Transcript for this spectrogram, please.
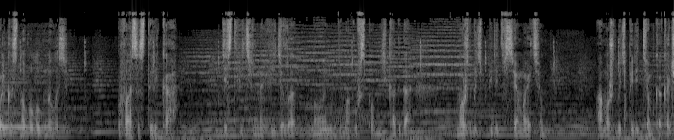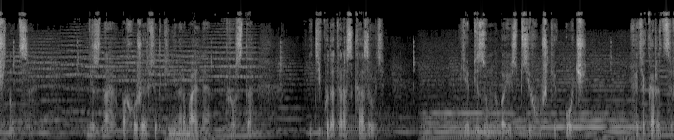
Ольга снова улыбнулась. Вас и старика. Действительно видела, но не могу вспомнить, когда. Может быть, перед всем этим, а может быть, перед тем, как очнуться. Не знаю, похоже, я все-таки ненормальная. Просто идти куда-то рассказывать я безумно боюсь психушки, очень. Хотя, кажется,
